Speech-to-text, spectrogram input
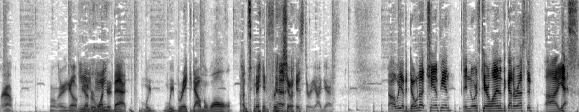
Wow. Well, there you go. If you ever mm-hmm. wondered that, we we break down the wall on today in Freak Show history, I guess. Uh, we have a donut champion in North Carolina that got arrested. Uh, yes.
